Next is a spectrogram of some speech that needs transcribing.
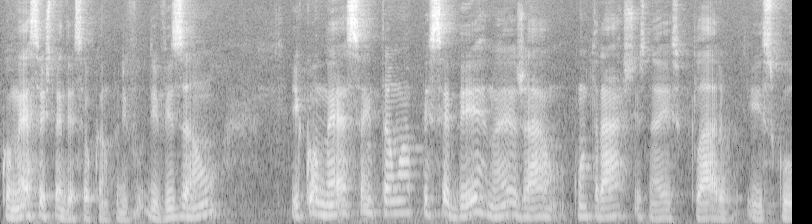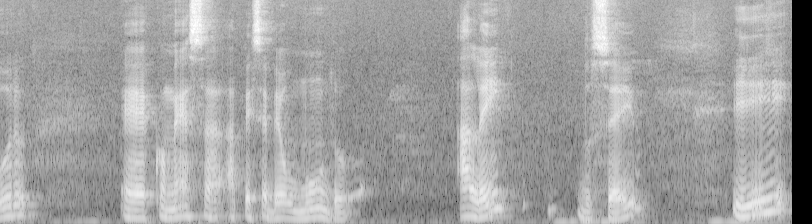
começa a estender seu campo de, de visão e começa então a perceber né, já contrastes, né, claro e escuro, é, começa a perceber o mundo além do seio e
